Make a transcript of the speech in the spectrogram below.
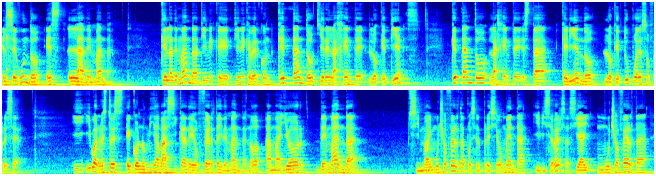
El segundo es la demanda. Que la demanda tiene que, tiene que ver con qué tanto quiere la gente lo que tienes. ¿Qué tanto la gente está queriendo lo que tú puedes ofrecer? Y, y, bueno, esto es economía básica de oferta y demanda, ¿no? A mayor demanda, si no hay mucha oferta, pues el precio aumenta y viceversa. Si hay mucha oferta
